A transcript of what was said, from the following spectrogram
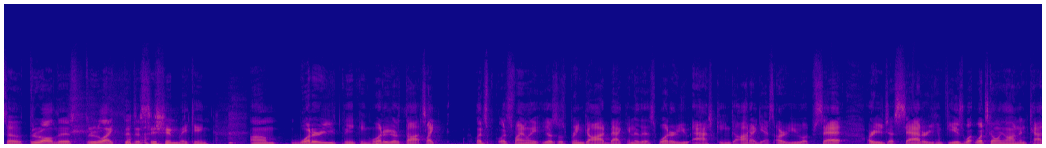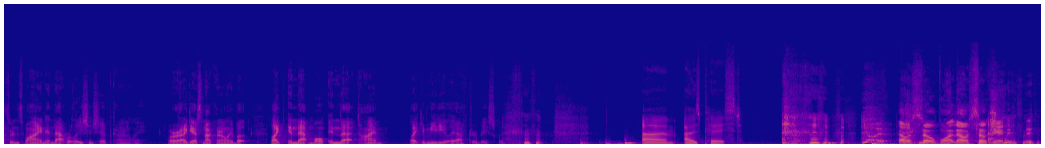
So through all this, through like the decision making, um, what are you thinking? What are your thoughts? Like, let's let's finally let's, let's bring God back into this. What are you asking God? I guess. Are you upset? Are you just sad? Are you confused? What what's going on in Katherine's mind in that relationship currently? Or I guess not currently, but like in that mo- in that time, like immediately after, basically. um, I was pissed. that was so blunt. That was so candid.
